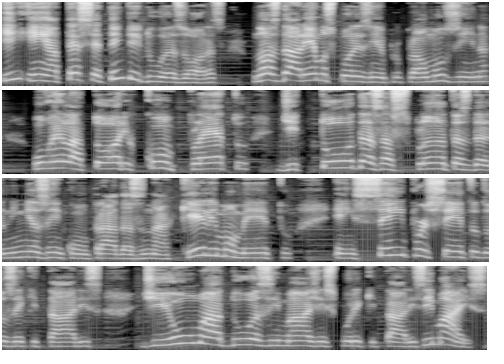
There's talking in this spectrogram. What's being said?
E em até 72 horas, nós daremos, por exemplo, para uma usina, um relatório completo de todas as plantas daninhas encontradas naquele momento em 100% dos hectares, de uma a duas imagens por hectares e mais.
